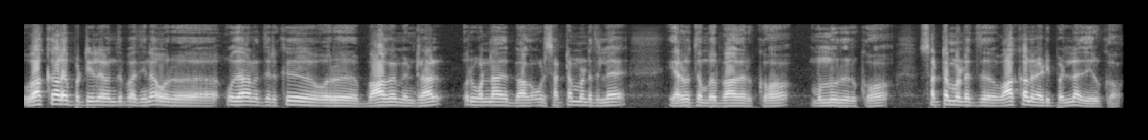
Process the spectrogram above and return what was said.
வாக்காளர் பட்டியலில் வந்து பார்த்திங்கன்னா ஒரு உதாரணத்திற்கு ஒரு பாகம் என்றால் ஒரு ஒன்றாவது பாகம். ஒரு சட்டமன்றத்தில் இரநூத்தம்பது பாகம் இருக்கும் முந்நூறு இருக்கும். சட்டமன்றத்து வாக்காளர் அடிப்படையில் அது இருக்கும்.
